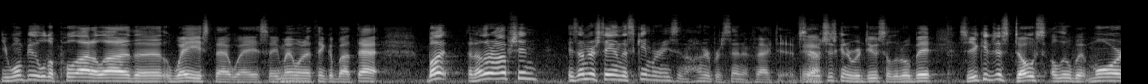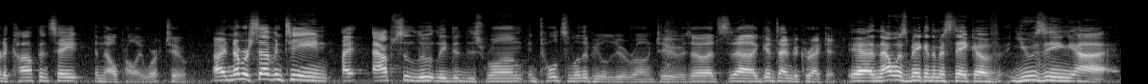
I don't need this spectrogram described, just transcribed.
You won't be able to pull out a lot of the waste that way, so you might want to think about that. But another option is understand the skimmer isn't 100% effective. So Yeah. it's just going to reduce a little bit. So you could just dose a little bit more to compensate, and that'll probably work too. All right, number 17. I absolutely did this wrong and told some other people to do it wrong too. So it's a good time to correct it. Yeah, and that was making the mistake of using uh,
